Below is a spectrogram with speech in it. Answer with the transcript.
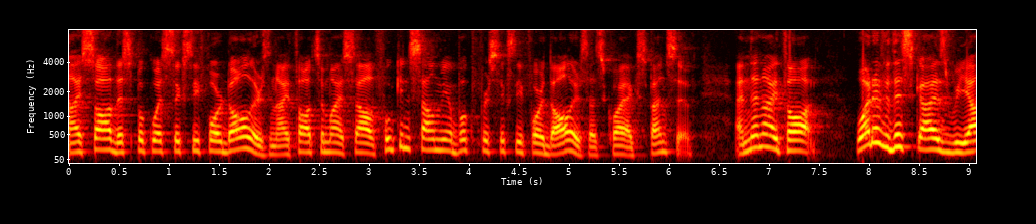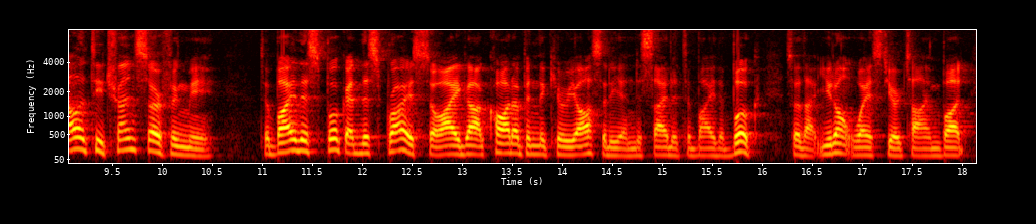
I saw this book was $64 and I thought to myself, who can sell me a book for $64? That's quite expensive. And then I thought, what if this guy's reality transurfing me to buy this book at this price? So I got caught up in the curiosity and decided to buy the book so that you don't waste your time. But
